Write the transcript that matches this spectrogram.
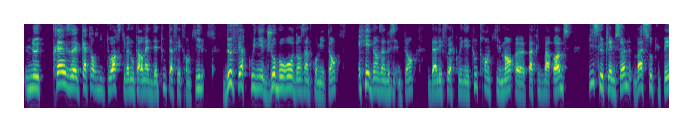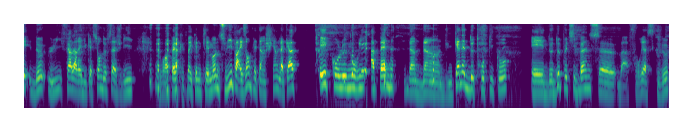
une 13-14 victoires, ce qui va nous permettre d'être tout à fait tranquille, de faire queener Joe Burrow dans un premier temps et dans un deuxième temps d'aller faire queener tout tranquillement euh, Patrick Mahomes puisque Clemson va s'occuper de lui faire la rééducation de sa cheville. Je vous rappelle que Michael Clemons, lui, par exemple, est un chien de la case et qu'on le nourrit à peine d'une canette de Tropico et de deux petits buns euh, bah, fourrés à ce qu'il veut.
